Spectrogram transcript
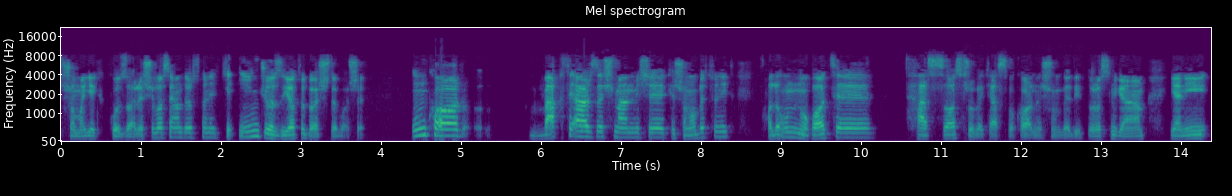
شما یک گزارشی واسه هم درست کنید که این جزئیات رو داشته باشه. اون کار وقتی ارزشمند میشه که شما بتونید حالا اون نقاط حساس رو به کسب و کار نشون بدید. درست میگم؟ یعنی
